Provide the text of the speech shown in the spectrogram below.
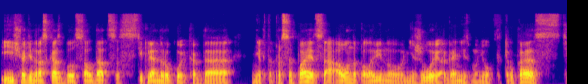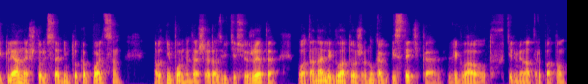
И еще один рассказ был «Солдат со стеклянной рукой», когда некто просыпается, а он наполовину неживой организм. У него рука стеклянная, что ли, с одним только пальцем. А вот не помню даже развитие сюжета. Вот она легла тоже, ну, как эстетика легла вот в Терминатор потом.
